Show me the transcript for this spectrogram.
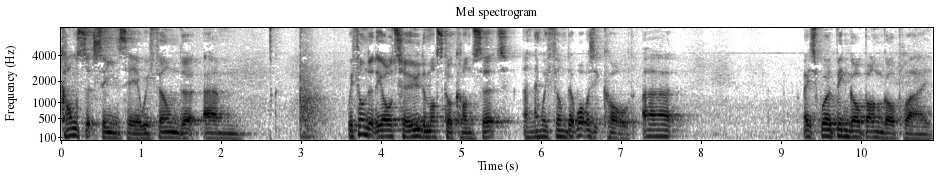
concert scenes here. We filmed at. Um, we filmed at the O2, the Moscow concert, and then we filmed at what was it called? Uh, it's where Bingo Bongo play.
